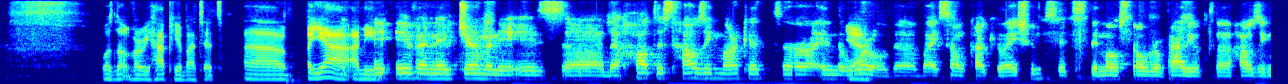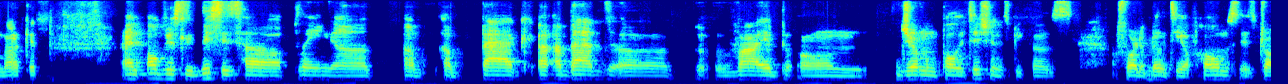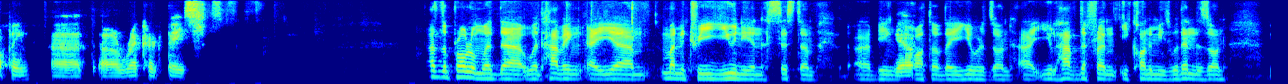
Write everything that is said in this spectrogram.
was not very happy about it. Uh, but yeah, I mean, even if Germany is uh, the hottest housing market uh, in the yeah. world uh, by some calculations, it's the most overvalued uh, housing market, and obviously this is uh, playing a, a, a bag a, bad vibe on German politicians because affordability of homes is dropping at a record pace. That's the problem with uh, with having a um, monetary union system uh, being yeah. part of the eurozone. Uh, you'll have different economies within the zone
